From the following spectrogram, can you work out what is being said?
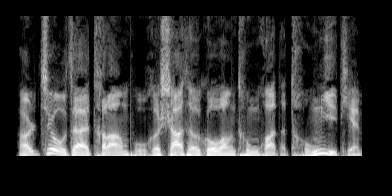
而就在特朗普和沙特国王通话的同一天，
